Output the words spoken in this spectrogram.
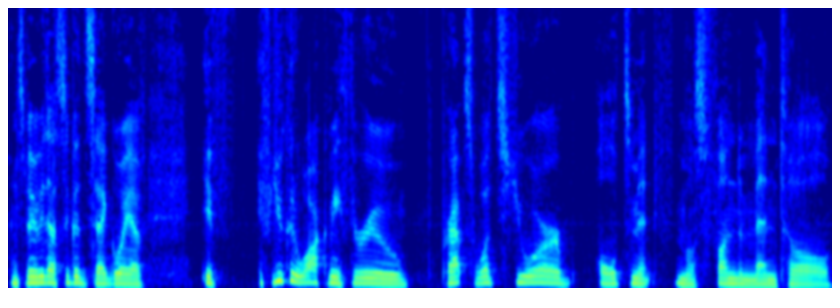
and so maybe that's a good segue of if if you could walk me through perhaps what's your ultimate most fundamental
